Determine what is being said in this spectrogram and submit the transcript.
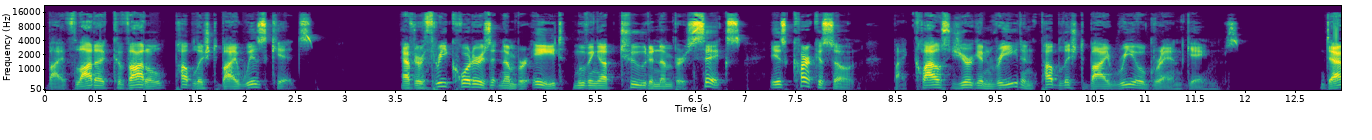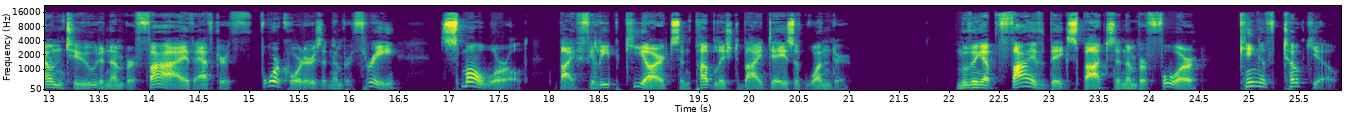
by Vlaada Chvátil, published by WizKids. After three quarters at number eight, moving up two to number six, is Carcassonne by Klaus Jürgen Wrede and published by Rio Grande Games. Down two to number five after four quarters at number three, Small World by Philippe Keyaerts and published by Days of Wonder. Moving up five big spots to number four, King of Tokyo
